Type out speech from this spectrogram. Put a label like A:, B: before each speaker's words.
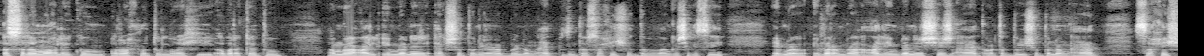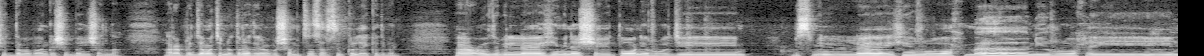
A: আসসালামু আলাইকুম রহমতুল্লাহি আবরাকাত আমরা আল ইমরানের একশত নিরানব্বই নং আয়াত পর্যন্ত সহি শুদ্ধভাবে অঙ্ক শিখেছি এবার এবার আমরা আল ইমরানের শেষ আয়াত অর্থাৎ দুই শত নং আয়াত সহি শুদ্ধভাবে অঙ্ক শিখবো ইনশাল্লাহ আর আপনি যে আমার জন্য নতুন হয়ে থাকেন অবশ্যই আমার চ্যানেল সাবস্ক্রাইব করে লাইক করে দেবেন أعوذ بالله من الشيطان الرجيم بسم الله الرحمن الرحيم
